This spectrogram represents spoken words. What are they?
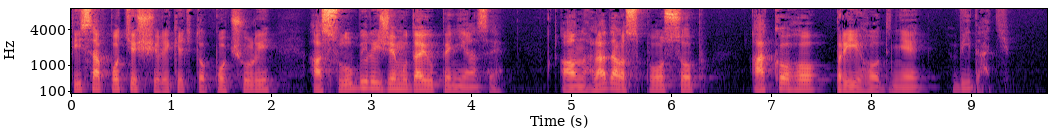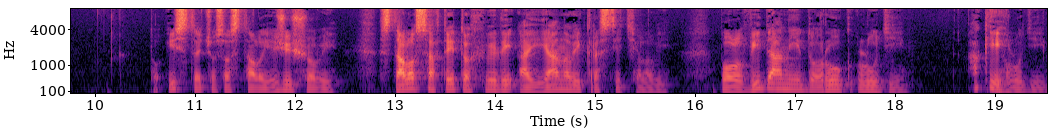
Tí sa potešili, keď to počuli a slúbili, že mu dajú peniaze. A on hľadal spôsob, ako ho príhodne vydať. To isté, čo sa stalo Ježišovi, stalo sa v tejto chvíli aj Jánovi Krstiteľovi. Bol vydaný do rúk ľudí. Akých ľudí?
